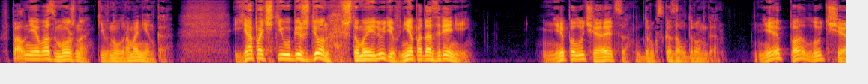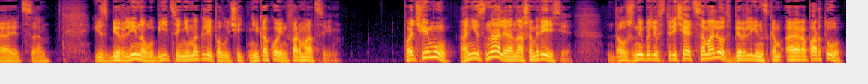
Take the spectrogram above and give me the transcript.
Вполне возможно, кивнул Романенко. Я почти убежден, что мои люди вне подозрений. Не получается, вдруг сказал Дронга. Не получается. Из Берлина убийцы не могли получить никакой информации. Почему? Они знали о нашем рейсе. Должны были встречать самолет в берлинском аэропорту.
